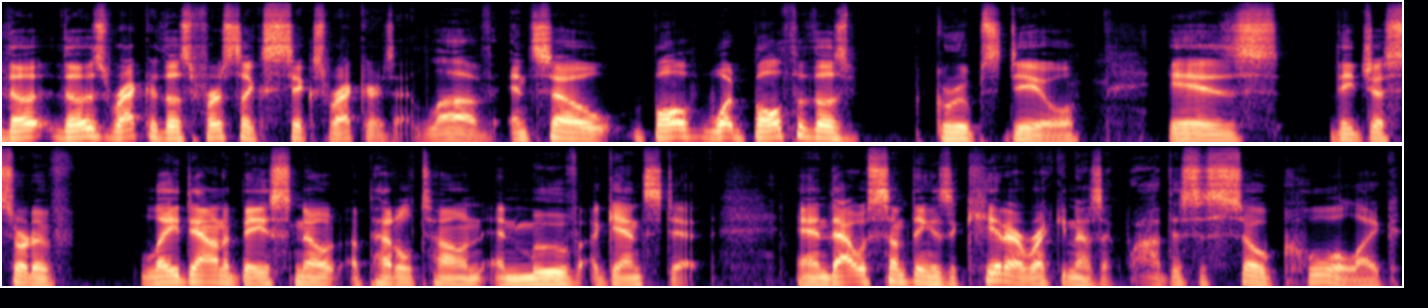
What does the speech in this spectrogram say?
th- those records, those first like six records, I love. And so both what both of those groups do is they just sort of lay down a bass note, a pedal tone, and move against it. And that was something as a kid I recognized like, wow, this is so cool. Like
